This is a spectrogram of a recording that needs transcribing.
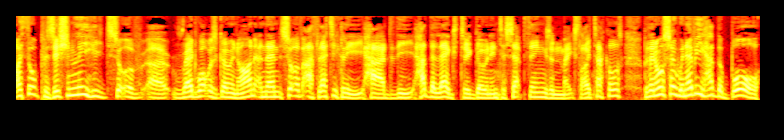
I thought positionally he sort of uh, read what was going on, and then sort of athletically had the had the legs to go and intercept things and make slide tackles. But then also whenever he had the ball,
